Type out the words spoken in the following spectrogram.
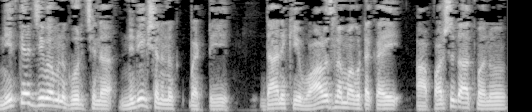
నిత్య జీవమును గూర్చిన నిరీక్షణను బట్టి దానికి వారసుల మగుటకై ఆ పరిశుధాత్మను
